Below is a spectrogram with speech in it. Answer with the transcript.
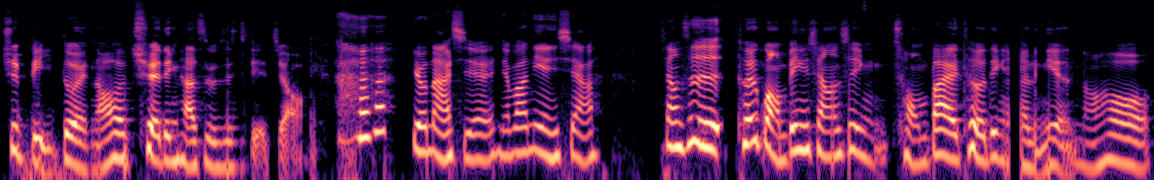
去比对，然后确定它是不是邪教。有哪些？你要不要念一下？像是推广并相信、崇拜特定的理念，然后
